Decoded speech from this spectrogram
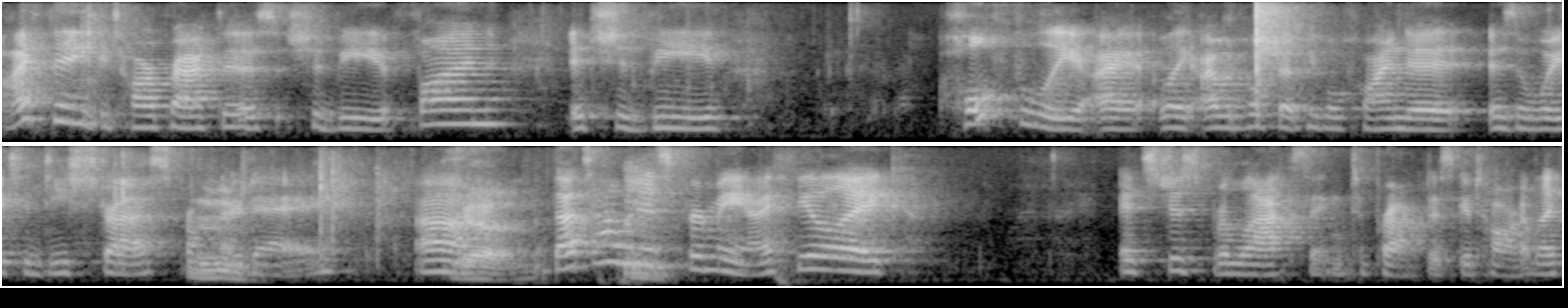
I think guitar practice should be fun. It should be hopefully I like I would hope that people find it as a way to de-stress from their mm-hmm. day. Um. Yeah. That's how it is for me. I feel like it's just relaxing to practice guitar. Like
